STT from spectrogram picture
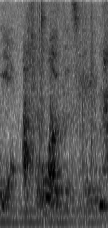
Oh, yeah, I love this game.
